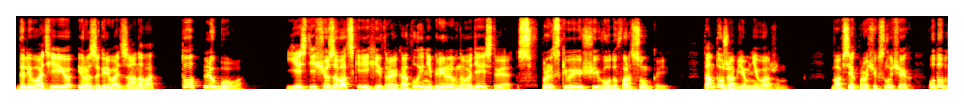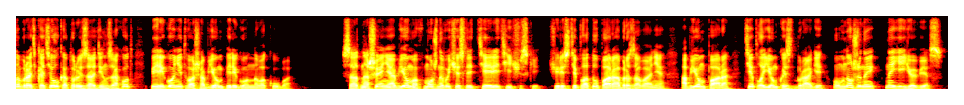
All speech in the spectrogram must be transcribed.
доливать ее и разогревать заново, то любого. Есть еще заводские хитрые котлы непрерывного действия с впрыскивающей воду форсункой. Там тоже объем не важен. Во всех прочих случаях удобно брать котел, который за один заход перегонит ваш объем перегонного куба. Соотношение объемов можно вычислить теоретически через теплоту парообразования, объем пара, теплоемкость браги, умноженный на ее вес.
